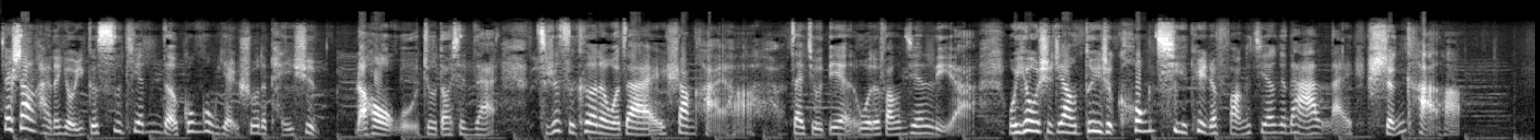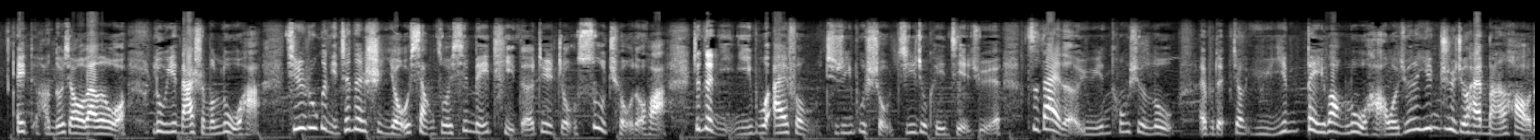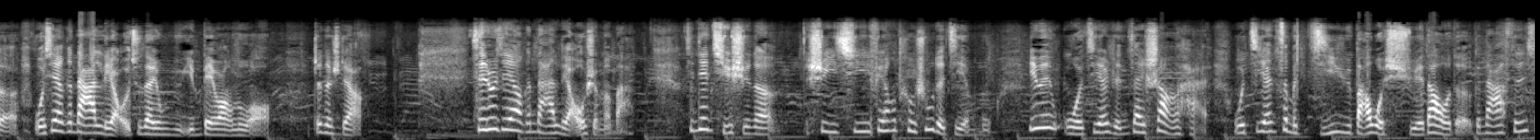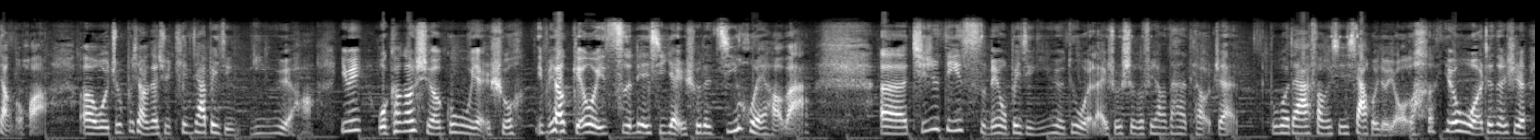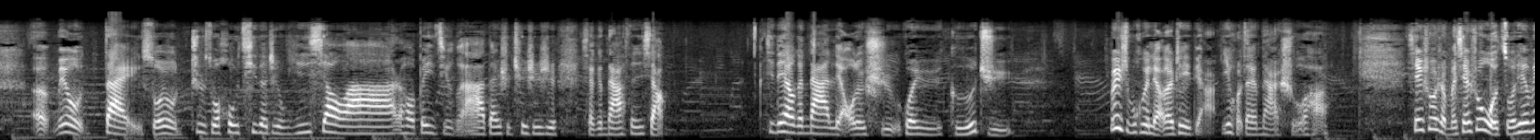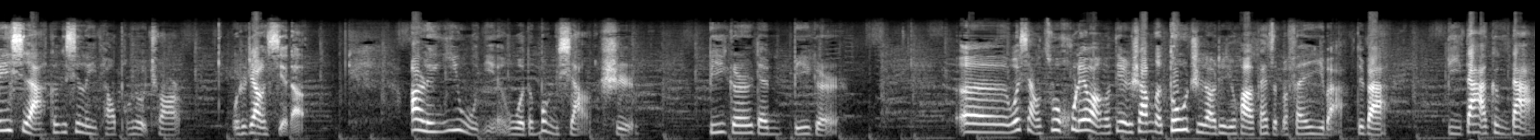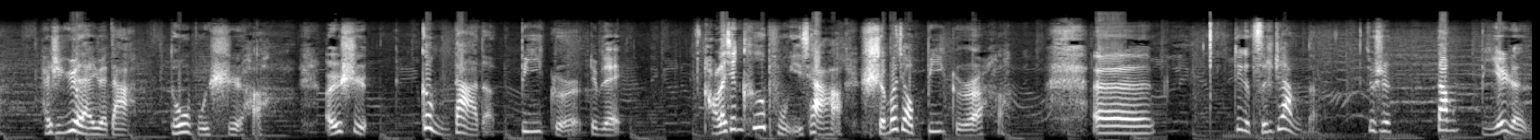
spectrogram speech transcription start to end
在上海呢有一个四天的公共演说的培训。然后我就到现在，此时此刻呢，我在上海哈，在酒店我的房间里啊，我又是这样对着空气、对着房间跟大家来神侃哈。哎，很多小伙伴问我录音拿什么录哈？其实如果你真的是有想做新媒体的这种诉求的话，真的你你一部 iPhone，其实一部手机就可以解决自带的语音通讯录。哎，不对，叫语音备忘录哈。我觉得音质就还蛮好的。我现在跟大家聊就在用语音备忘录哦，真的是这样。先说今天要跟大家聊什么吧。今天其实呢。是一期非常特殊的节目，因为我既然人在上海，我既然这么急于把我学到的跟大家分享的话，呃，我就不想再去添加背景音乐哈，因为我刚刚学完公共演说，你们要给我一次练习演说的机会，好吧？呃，其实第一次没有背景音乐对我来说是个非常大的挑战，不过大家放心，下回就有了，因为我真的是，呃，没有带所有制作后期的这种音效啊，然后背景啊，但是确实是想跟大家分享。今天要跟大家聊的是关于格局，为什么会聊到这一点儿？一会儿再跟大家说哈。先说什么？先说我昨天微信啊更新了一条朋友圈，我是这样写的：二零一五年我的梦想是 bigger than bigger。呃，我想做互联网和电商的都知道这句话该怎么翻译吧，对吧？比大更大，还是越来越大？都不是哈，而是更大的逼格，对不对？好了，先科普一下哈，什么叫逼格哈？呃，这个词是这样的，就是当别人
